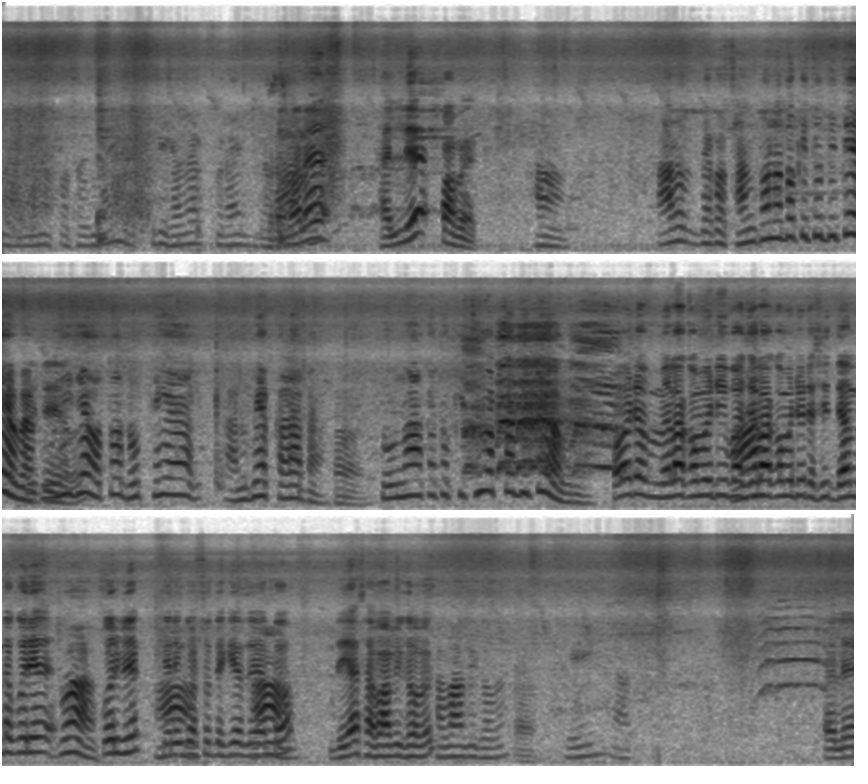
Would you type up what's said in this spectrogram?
না মানে ওসব নাই একত্রিশ হাজার প্রায় মানে হারলে পাবে হ্যাঁ। আর দেখো সান্ত্বনা তো কিছু দিতেই হবে। তুমি যে অত দূর থেকে আনবে কাড়াটা তোমাকে তো কিছু একটা দিতে হবে ওইটা মেলা কমিটি বা জেলা কমিটি এটা সিদ্ধান্ত করে করবে। ট্রেনিং কষ্ট দেখিয়ে যে তো দেয়া স্বাভাবিক হবে। স্বাভাবিক হবে। হ্যাঁ। তাহলে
